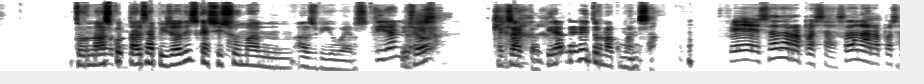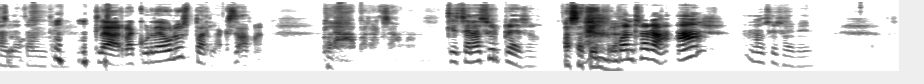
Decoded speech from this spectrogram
tornar a escoltar els episodis que així Clar. sumen els viewers. Tiren I això- enrere. Exacte, tirar enrere i tornar a començar. Fer- S'ha de repassar, s'ha d'anar repassant de tant en tant. Clar, recordeu-los per l'examen. Clar, per examen. Que serà sorpresa. A setembre. Quan serà? Ah, no sé saber.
